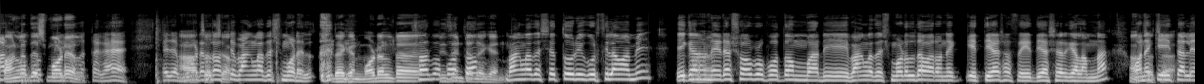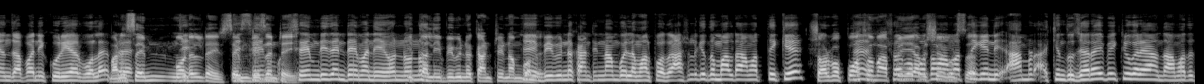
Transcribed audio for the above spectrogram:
বাংলাদেশ 32,000? টাকা হ্যাঁ এই যে আচ্ছা, মডেলটা আচ্ছা। হচ্ছে বাংলাদেশ মডেল দেখেন মডেলটা ডিজাইনটা সর্বপ্রথম দেখেন বাংলাদেশে তৈরি করছিলাম আমি এই কারণে হ্যাঁ। এটা সর্বপ্রথম মানে বাংলাদেশ মডেল দেওয়ার অনেক ইতিহাস আছে ইতিহাসের গেলাম না অনেকে। ইতালিয়ান জাপানি কোরিয়ার বলে মানে সেম মডেলটাই সেম ডিজাইনটাই সেম ডিজাইনটাই মানে অন্য বিভিন্ন কান্ট্রি নাম হ্যাঁ, বলে বিভিন্ন কান্ট্রির নাম বললে মাল পাওয়া যায়। আসলে কিন্তু মালটা আমার থেকে সর্বপ্রথম হ্যাঁ, সর্বপ্রথম আমার থেকে আমরা কিন্তু যারাই বিক্রি করে আমাদের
